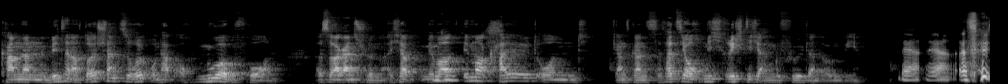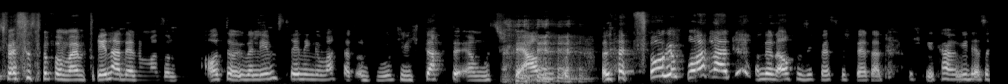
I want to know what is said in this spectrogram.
kam dann im Winter nach Deutschland zurück und habe auch nur gefroren. Das war ganz schlimm. Ich habe mir immer, mhm. immer kalt und ganz, ganz, das hat sich auch nicht richtig angefühlt dann irgendwie. Ja, ja. Also ich weiß es nur von meinem Trainer, der nochmal so ein Outdoor-Überlebenstraining gemacht hat und wirklich dachte, er muss sterben, weil er so gefroren hat und dann auch für sich festgestellt hat, ich kam wieder so,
